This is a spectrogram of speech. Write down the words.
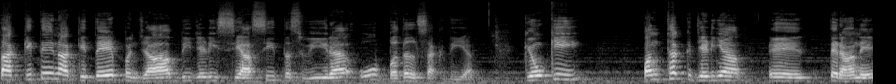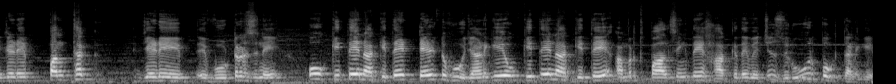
ਤਾਂ ਕਿਤੇ ਨਾ ਕਿਤੇ ਪੰਜਾਬ ਦੀ ਜਿਹੜੀ ਸਿਆਸੀ ਤਸਵੀਰ ਹੈ, ਉਹ ਬਦਲ ਸਕਦੀ ਆ। ਕਿਉਂਕਿ ਪੰਥਕ ਜਿਹੜੀਆਂ ਧਿਰਾਂ ਨੇ, ਜਿਹੜੇ ਪੰਥਕ ਜਿਹੜੇ ਵੋਟਰਸ ਨੇ, ਉਹ ਕਿਤੇ ਨਾ ਕਿਤੇ ਟਿਲਟ ਹੋ ਜਾਣਗੇ, ਉਹ ਕਿਤੇ ਨਾ ਕਿਤੇ ਅਮਰਤਪਾਲ ਸਿੰਘ ਦੇ ਹੱਕ ਦੇ ਵਿੱਚ ਜ਼ਰੂਰ ਭੁਗਤਣਗੇ।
